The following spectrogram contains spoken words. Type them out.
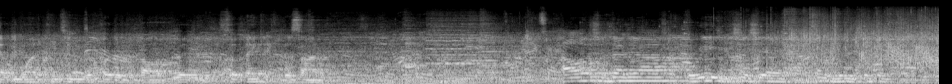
that we want to continue to further develop with you. So thank you for this honor. 好，请大家鼓励，谢谢，鼓励，谢谢。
